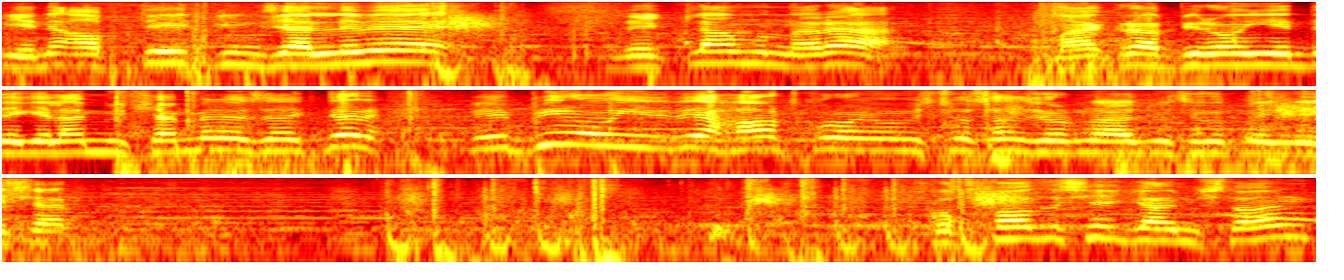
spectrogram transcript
yeni update güncelleme reklam bunlar ha. Minecraft 1.17'de gelen mükemmel özellikler ve 1.17'de hardcore oynamamı istiyorsanız yorumlara yazmayı unutmayın gençler. Çok fazla şey gelmiş lan.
